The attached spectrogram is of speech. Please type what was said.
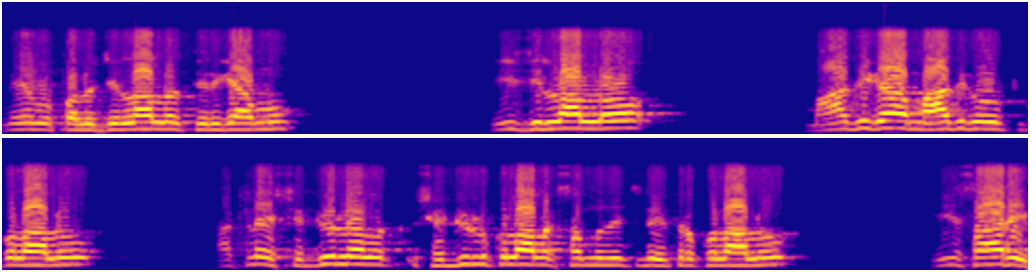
మేము పలు జిల్లాల్లో తిరిగాము. ఈ జిల్లాల్లో మాదిగా మాదిగ ఉపకులాలు అట్లే షెడ్యూల్ షెడ్యూల్ కులాలకు సంబంధించిన ఇతర కులాలు ఈసారి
